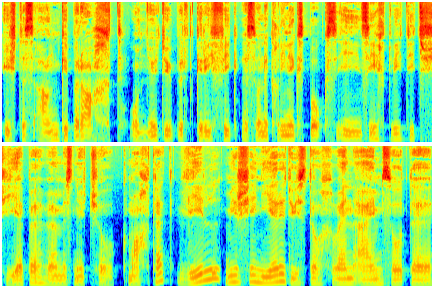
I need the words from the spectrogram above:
ist das angebracht und nicht übergriffig, so eine Kleenex-Box in Sichtweite zu schieben, wenn man es nicht schon gemacht hat. Weil wir genieren uns doch, wenn einem so der...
